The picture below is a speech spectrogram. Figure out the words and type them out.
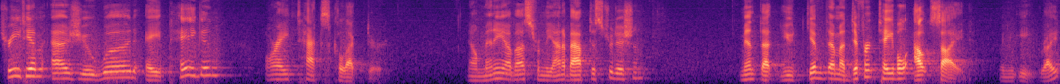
treat him as you would a pagan or a tax collector. Now, many of us from the Anabaptist tradition meant that you give them a different table outside when you eat, right?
